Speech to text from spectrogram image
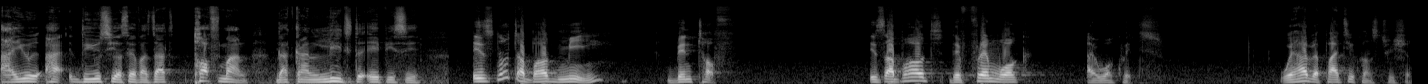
Are you, uh, do you see yourself as that tough man that can lead the APC? It's not about me being tough. It's about the framework I work with. We have a party constitution.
